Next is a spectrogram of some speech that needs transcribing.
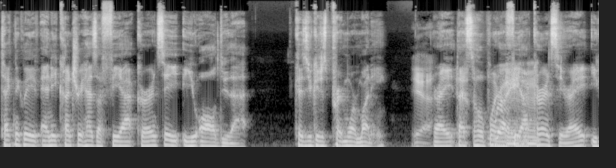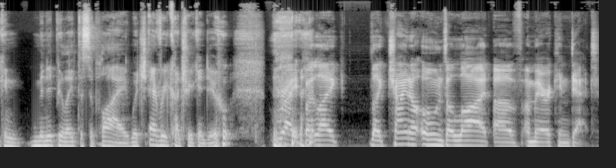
Technically, if any country has a fiat currency, you all do that because you could just print more money. yeah right? yeah. That's the whole point Right. of fiat Mhm. currency, right? You can manipulate the supply, which every country can do. right but like like china owns a lot of american debt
